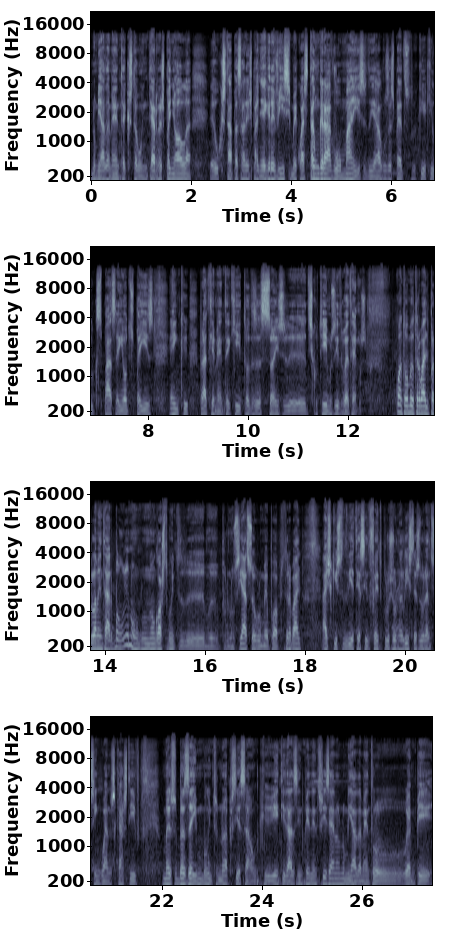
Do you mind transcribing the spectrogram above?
nomeadamente a questão interna espanhola, eh, o que está a passar em Espanha é gravíssimo, é quase tão grave ou mais de alguns aspectos do que aquilo que se passa em outros países em que praticamente aqui todas as sessões eh, discutimos e debatemos. Quanto ao meu trabalho parlamentar, bom, eu não, não gosto muito de me pronunciar sobre o meu próprio trabalho, acho que isto devia ter sido feito pelos jornalistas. Durante cinco anos que cá estive, mas baseio-me muito na apreciação que entidades independentes fizeram, nomeadamente o MP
